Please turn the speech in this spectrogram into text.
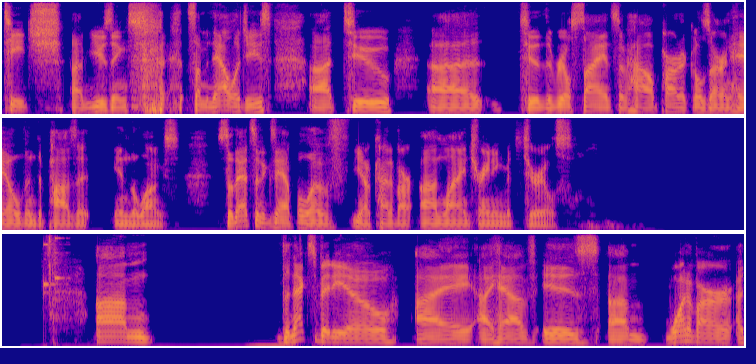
teach um, using some analogies uh, to uh, to the real science of how particles are inhaled and deposit in the lungs. So that's an example of, you know, kind of our online training materials. Um, the next video I, I have is um, one of our, uh,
